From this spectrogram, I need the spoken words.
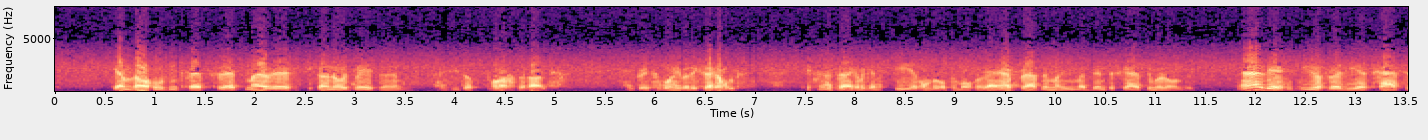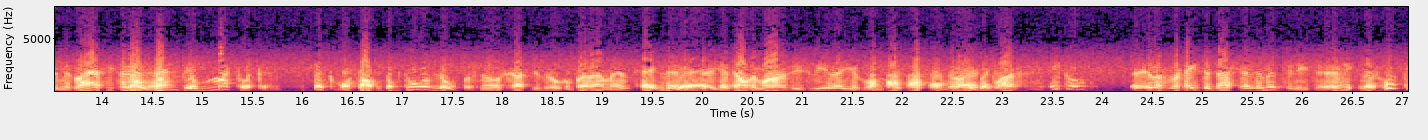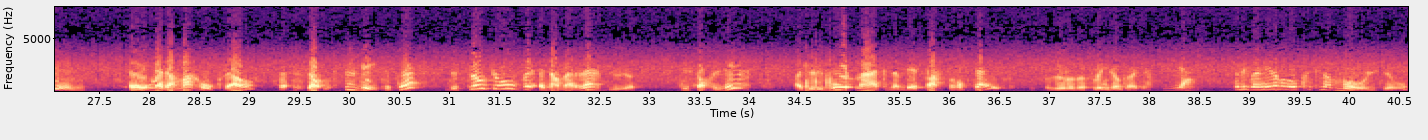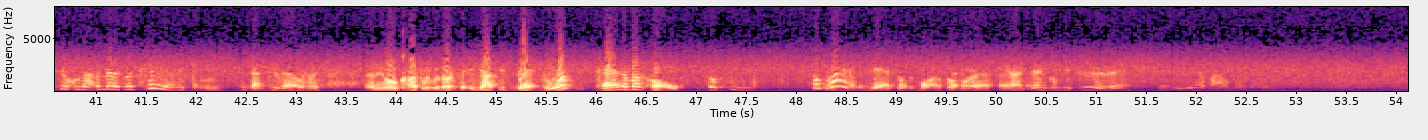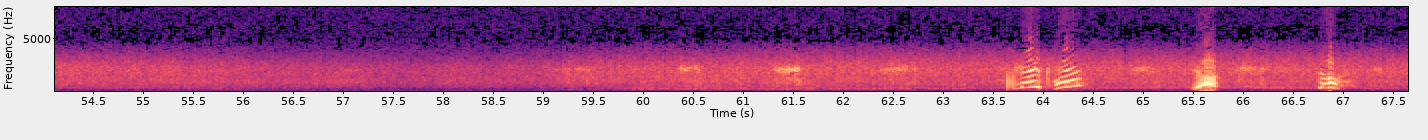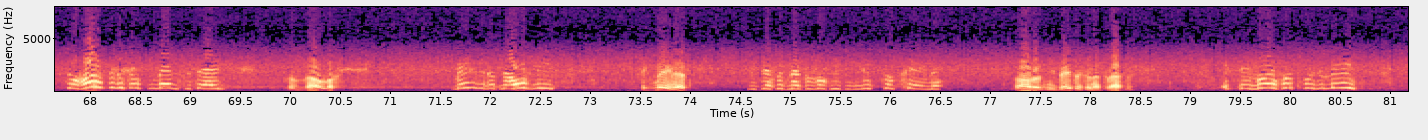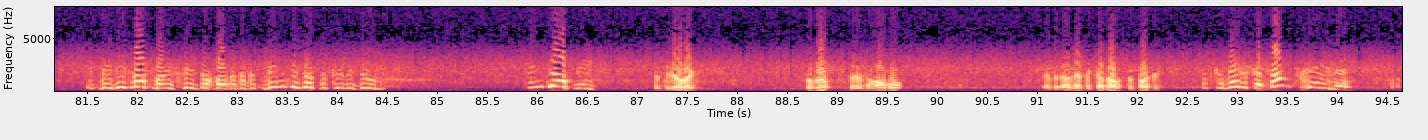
Ik heb wel goed het vet gezet, maar eh, ik kan nooit weten, hè. Hij ziet er prachtig uit. Ik weet gewoon niet wat ik zeggen moet. Ik vind het werkelijk een eer om erop te mogen Ja, rijden. praat er maar niet, maar bent de schaatsen maar onder. Ja, de die juffrouw die schaatsen met laarsjes Nou, dat hè. is veel makkelijker. Ik moest altijd op doorlopers. Nou, schat je er ook een paar aan, mens. Hey, ja. je zal er morgen eens weer en je komt. Nou, ik ben klaar. Ik ook. Eh, we vergeet de das en de mutsen niet, hè. zit er goed in. Oh, maar dat mag ook wel. Eh, Nou, u weet het, hè? De sloot over en dan maar rechtduur. Het is toch licht? Als jullie voortmaken, dan ben je vast op tijd. We zullen er flink aan trekken. Ja. En ik ben helemaal opgeknapt. Mooi zo. De chocolademelk was heerlijk. Dank u wel, hoor. En u ook hartelijk bedankt. Ja, het is best hoor. Ga maar gauw. Tot ziens. Tot morgen. Ja, tot morgen. Tot morgen. Ja, denk om die keur, hè. Ben je weer fout, hè. Leuk, hè? Ja, Zo, zo hartelijk als die mensen zijn. geweldig. Meen je dat nou of niet? Ik meen het. Je zegt het net alsof je ze niks zal schelen. We hadden het niet beter kunnen treffen. Ik neem morgen wat voor ze mee. Ik weet niet wat, maar ik vind toch wel dat het het minste is wat we kunnen doen. Vind je dat niet? Natuurlijk. Pas op, er is een hobbel. We hebben daar net een cadans te pakken. Dat kan mij de kadans schelen.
